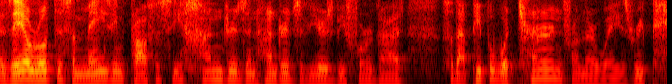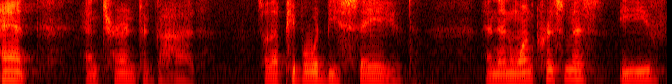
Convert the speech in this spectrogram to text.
Isaiah wrote this amazing prophecy hundreds and hundreds of years before God so that people would turn from their ways, repent, and turn to God, so that people would be saved. And then one Christmas Eve,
